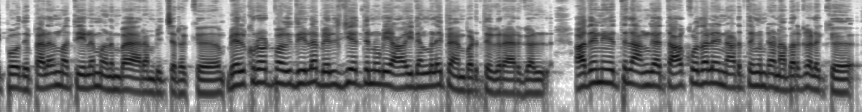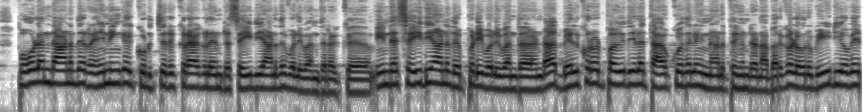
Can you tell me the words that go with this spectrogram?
இப்போது பலர் மத்தியிலும் எழும்ப ஆரம்பிச்சிருக்கு. பெல்க்ரோட் பகுதியில் பெல்ஜியத்தினுடைய ஆயுதங்களை பயன்படுத்துகிறார்கள். அதே நேரத்தில் அங்கே தாக்குதலை நடத்துகின்ற நபர்களுக்கு போலந்தானது ட்ரைனிங்கை கொடுத்திருக்கிறார்கள் என்ற செய்தியானது வெளிவந்திருக்கு. இந்த செய்தியானது எப்படி வெளிவந்ததுண்டா பெல்க்ரோட் பகுதியில் தாக்குதலை நடத்துகின்ற நபர்கள் ஒரு வீடியோவை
